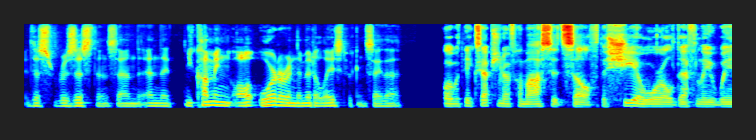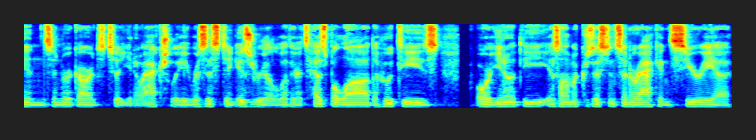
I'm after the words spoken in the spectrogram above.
this resistance and and the coming order in the Middle East. We can say that. Well, with the exception of Hamas itself, the Shia world definitely wins in regards to you know actually resisting Israel, whether it's Hezbollah, the Houthis, or you know the Islamic resistance in Iraq and Syria,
